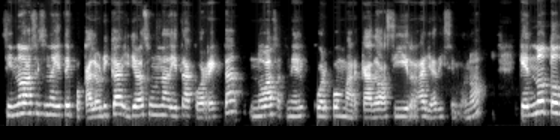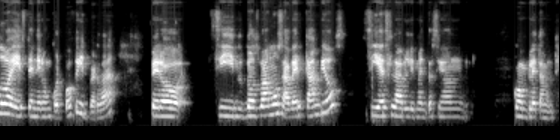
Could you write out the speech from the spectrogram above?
si no haces una dieta hipocalórica y llevas una dieta correcta, no vas a tener cuerpo marcado así rayadísimo, ¿no? Que no todo es tener un cuerpo fit, ¿verdad? Pero si nos vamos a ver cambios, sí es la alimentación completamente.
